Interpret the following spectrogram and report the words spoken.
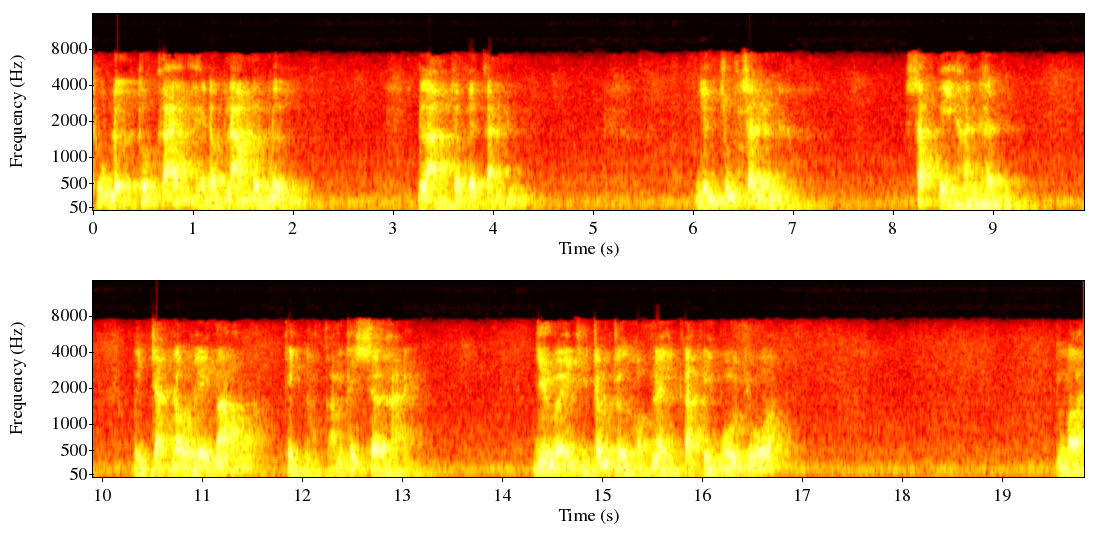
thu đực thu cái hay đồng nam đồng nữ, làm cho cái cảnh những chúng sanh sắp bị hành hình, bị chặt đầu lấy máu thì nó cảm thấy sợ hãi. Như vậy thì trong trường hợp này, các vị vua chúa mà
